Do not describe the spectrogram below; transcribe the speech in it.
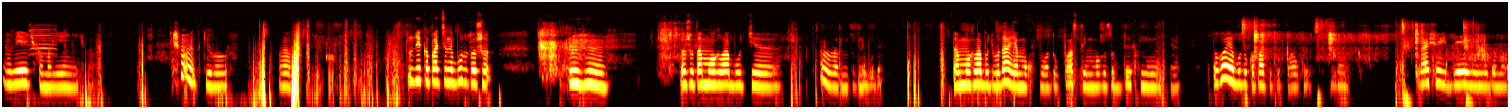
Овечка маленечка. Чого я такий голос? Ладно. Тут я копатися не буду, то що. Угу. То, що там могла бути. е, Але ладно, тут не буде. Там могла бути вода, я мог в воду впасти і мог задихнутися. Того я буду копати тут палкою. Да. Краще ідеї не дано.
